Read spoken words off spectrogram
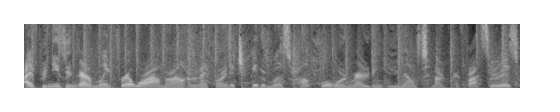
I've been using Grammarly for a while now and I find it to be the most helpful when writing emails to my professors,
